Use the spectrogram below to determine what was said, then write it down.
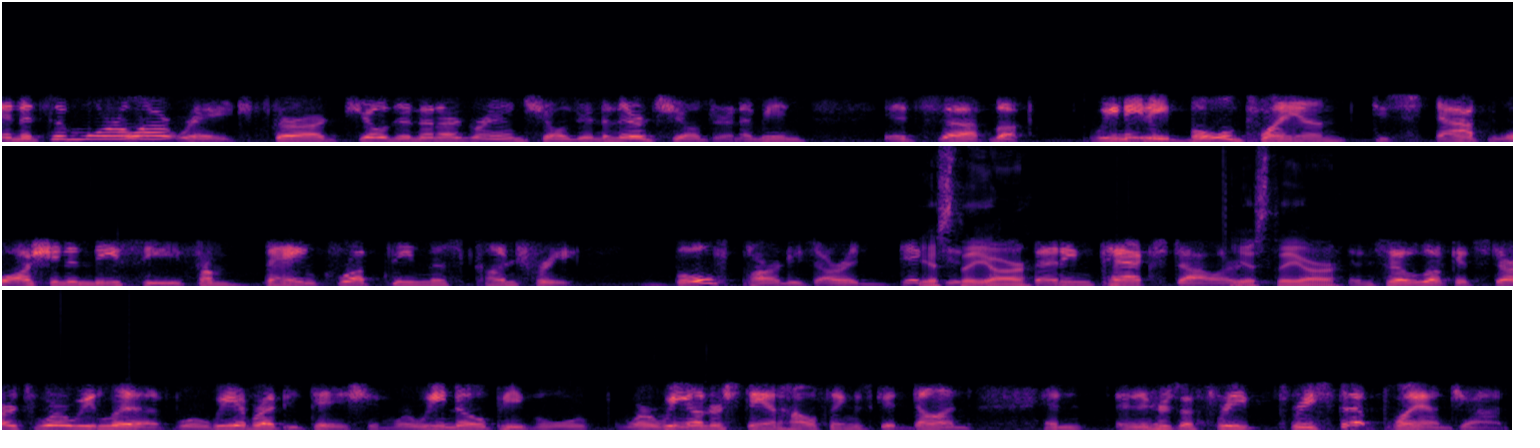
and it's a moral outrage for our children and our grandchildren and their children. I mean, it's uh, look, we need a bold plan to stop Washington D.C. from bankrupting this country. Both parties are addicted Yes, they to are. spending tax dollars. Yes, they are. And so, look, it starts where we live, where we have reputation, where we know people, where we understand how things get done. And and here's a three three step plan, John.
